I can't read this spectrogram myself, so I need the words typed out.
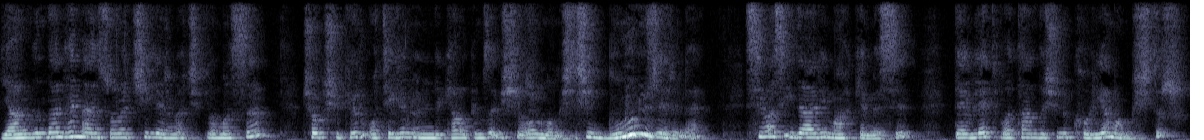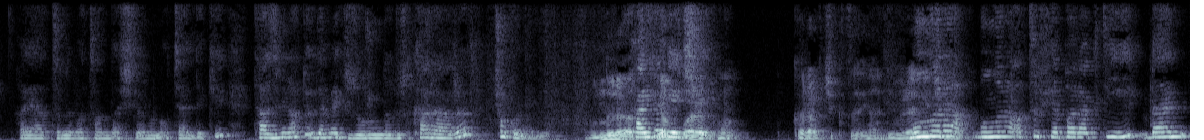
Yangından hemen sonra Çiller'in açıklaması çok şükür otelin önündeki halkımıza bir şey olmamıştı. Şimdi bunun üzerine Sivas İdari Mahkemesi devlet vatandaşını koruyamamıştır. Hayatını vatandaşlarının oteldeki tazminat ödemek zorundadır kararı çok önemli. Bunlara atıf Kayda yaparak geçti. mı karar çıktı? Yani Demirel Bunlara bunlara atıf yaparak değil, ben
